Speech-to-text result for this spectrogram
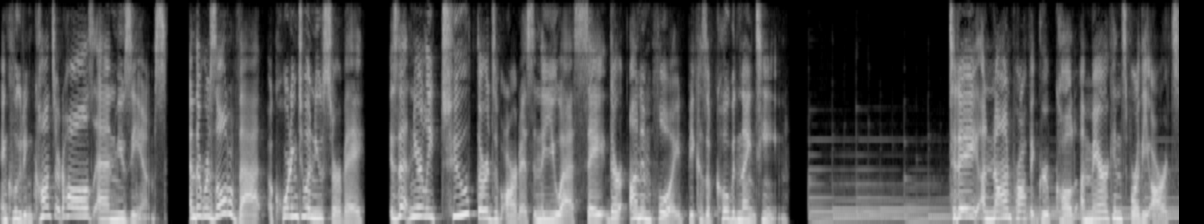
including concert halls and museums. And the result of that, according to a new survey, is that nearly two thirds of artists in the US say they're unemployed because of COVID 19. Today, a nonprofit group called Americans for the Arts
